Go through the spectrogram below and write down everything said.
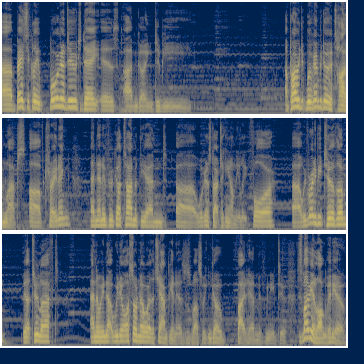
uh, basically, what we're going to do today is I'm going to be I'm probably we're going to be doing a time lapse of training, and then if we've got time at the end, uh, we're going to start taking on the Elite Four. Uh, we've already beat two of them. We got two left, and then we know we do also know where the champion is as well, so we can go fight him if we need to. This might be a long video,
